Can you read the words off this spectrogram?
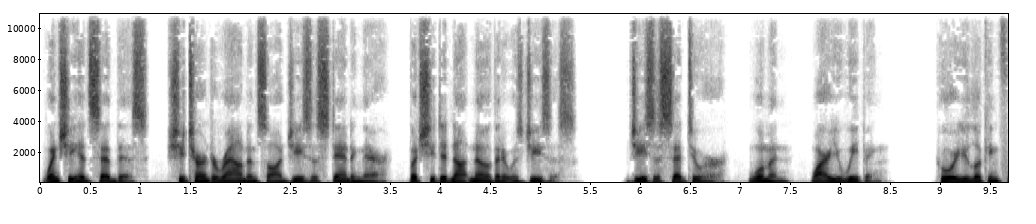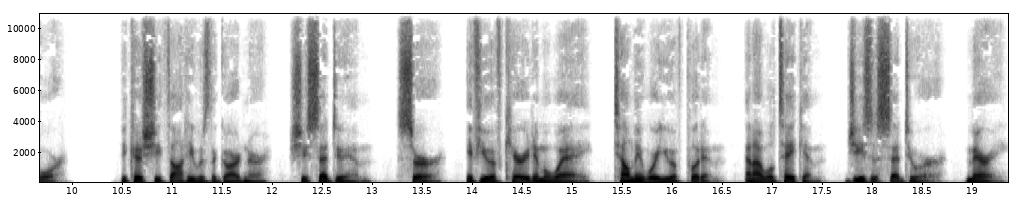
When she had said this, she turned around and saw Jesus standing there, but she did not know that it was Jesus. Jesus said to her, Woman, why are you weeping? Who are you looking for? Because she thought he was the gardener, she said to him, Sir, if you have carried him away, tell me where you have put him, and I will take him. Jesus said to her, Mary.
